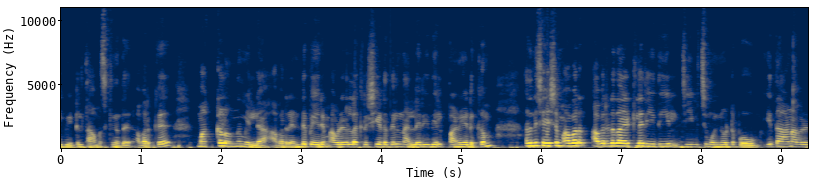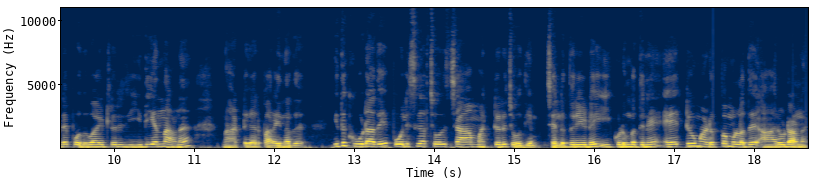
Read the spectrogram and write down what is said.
ഈ വീട്ടിൽ താമസിക്കുന്നത്. അവർക്ക് മക്കളൊന്നുമില്ല. അവർ രണ്ടുപേരും അവിടെയുള്ള കൃഷിയിടത്തിൽ നല്ല രീതിയിൽ പണിയെടുക്കും. അതിനുശേഷം അവർ അവരുടേതായിട്ടുള്ള രീതിയിൽ ജീവിച്ച് മുന്നോട്ട് പോകും. ഇതാണ് അവരുടെ പൊതുവായിട്ടുള്ളൊരു രീതിയെന്നാണ് നാട്ടുകാർ പറയുന്നത്. ഇത് കൂടാതെ പോലീസുകാർ ചോദിച്ച ആ മറ്റൊരു ചോദ്യം ചെല്ലതുരയുടെ ഈ കുടുംബത്തിന് ഏറ്റവും അടുപ്പമുള്ളത് ആരോടാണ്?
